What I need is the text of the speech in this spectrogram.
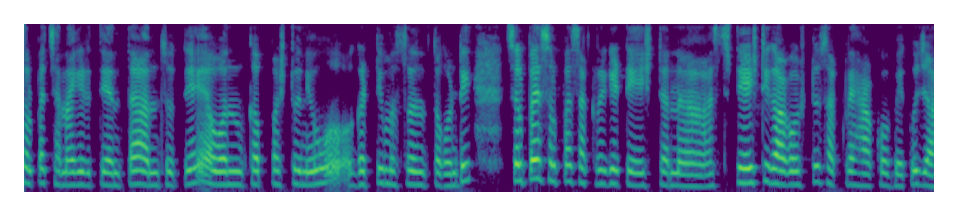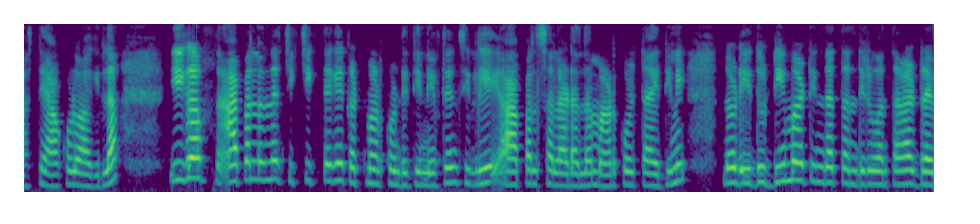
ಸ್ವಲ್ಪ ಚೆನ್ನಾಗಿರುತ್ತೆ ಅಂತ ಅನಿಸುತ್ತೆ. ಒಂದು ಕಪ್ ಅಷ್ಟು ನೀವು ಗಟ್ಟಿ ಮೊಸರನ್ನು ತೊಗೊಂಡು ಸ್ವಲ್ಪ ಸ್ವಲ್ಪ ಸಕ್ಕರೆಗೆ ಟೇಸ್ಟನ್ನು ಟೇಸ್ಟಿಗೆ ಆಗೋಷ್ಟು ಸಕ್ಕರೆ ಹಾಕೋಬೇಕು. ಜಾಸ್ತಿ ಹಾಕೊಳ್ಳೋ ಆಗಿಲ್ಲ ಈಗ ಆ್ಯಪಲನ್ನು ಚಿಕ್ಕ ಚಿಕ್ಕದಾಗೆ ಕಟ್ ಮಾಡ್ಕೊಂಡಿದ್ದೀನಿ. ಫ್ರೆಂಡ್ಸ್ ಇಲ್ಲಿ ಆ್ಯಪಲ್ ಸಲಾಡನ್ನು ಮಾಡ್ಕೊಳ್ತಾ ಇದ್ದೀನಿ. ನೋಡಿ, ಇದು ಡಿಮಾರ್ಟಿಂದ ತಂದಿರುವಂತಹ ಡ್ರೈ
